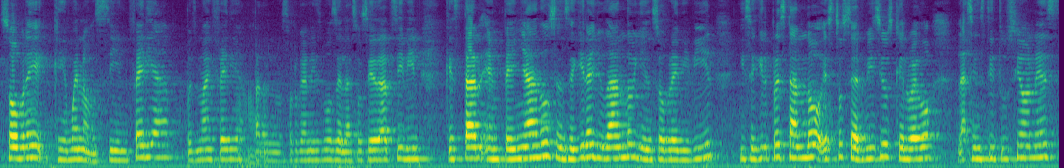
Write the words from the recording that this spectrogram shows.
sobre que, bueno, sin feria, pues no hay feria para los organismos de la sociedad civil que están empeñados en seguir ayudando y en sobrevivir y seguir prestando estos servicios que luego las instituciones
